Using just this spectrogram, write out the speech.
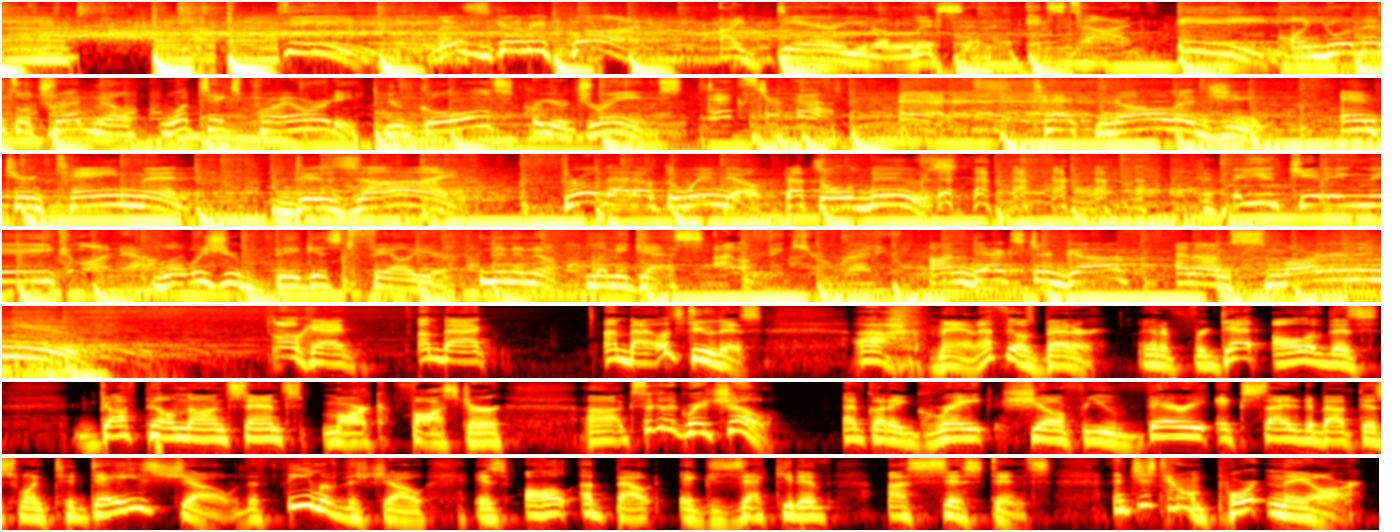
This is gonna be fun. I dare you to listen. It's time. E. On your mental treadmill, what takes priority? Your goals or your dreams? Dexter Guff. X. Technology, entertainment, design. Throw that out the window. That's old news. Are you kidding me? Come on now. What was your biggest failure? No, no, no. Let me guess. I don't think you're ready. I'm Dexter Guff, and I'm smarter than you. Okay, I'm back. I'm back. Let's do this. Ah, man, that feels better. I'm going to forget all of this guff pill nonsense, Mark Foster, because I got a great show. I've got a great show for you. Very excited about this one. Today's show, the theme of the show is all about executive assistants and just how important they are.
